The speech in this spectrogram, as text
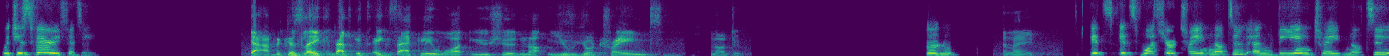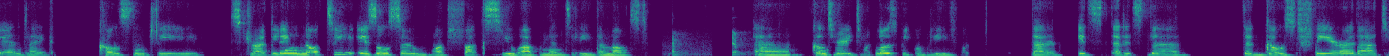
which is very fitting. Yeah, because like that it's exactly what you should not you you're trained not to. Mhm. And like It's it's what you're trained not to, and being trained not to, and like constantly struggling not to is also what fucks you up mentally the most. Yep. Uh, contrary to what most people believe, that it's that it's the the ghost fear that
